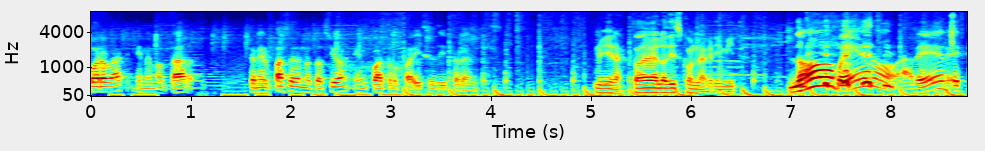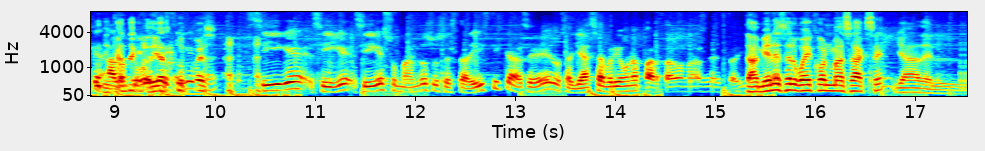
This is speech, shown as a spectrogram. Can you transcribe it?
quarterback en anotar, tener pase de anotación en cuatro países diferentes. Mira, todavía lo dices con lagrimita. No, bueno, a ver, es que a lo que digas tú, pues. sigue, sigue, sigue, sigue sumando sus estadísticas, ¿eh? O sea, ya se abrió un apartado más de estadísticas. También es el güey con más axe ya de No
